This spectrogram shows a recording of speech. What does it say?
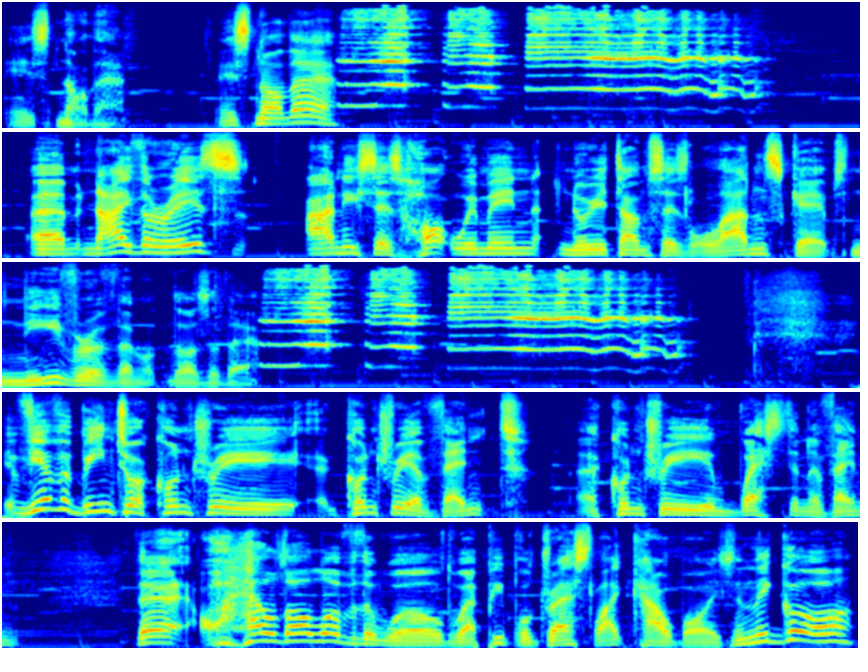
it's not there. It's not there. Um, neither is. Annie says hot women. Nuritam says landscapes. Neither of them, those are there. Have you ever been to a country country event, a country western event? They're held all over the world where people dress like cowboys and they go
